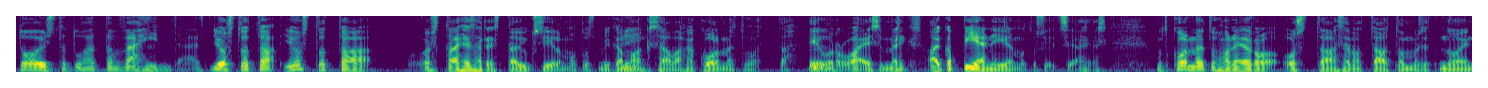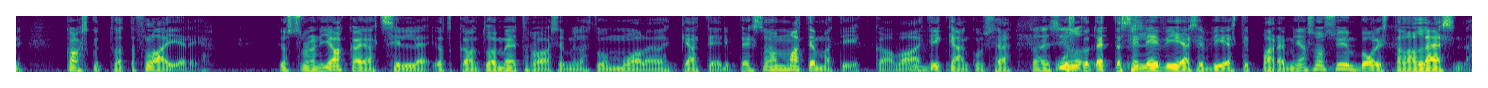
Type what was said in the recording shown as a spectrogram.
toista tuhatta vähintään. Jos tota, jos tota ostaa Hesarista yksi ilmoitus, mikä niin. maksaa vaikka 3000 mm. euroa esimerkiksi. Aika pieni ilmoitus itse asiassa. Mutta 3000 euroa ostaa, sanotaan tuommoiset noin 20 000 flyeria. Jos sulla on jakajat sille, jotka on tuo metroasemilla tuon muualle käteen, niin se on matematiikkaa vaan. Mm. Että ikään kuin sä tai uskot, silloin, että se leviää se viesti paremmin ja se on symbolista olla läsnä.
